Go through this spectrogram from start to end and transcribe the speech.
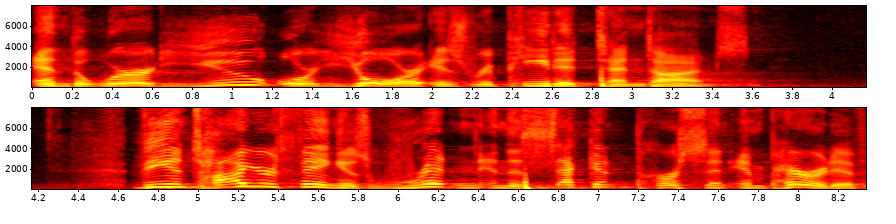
and the word you or your is repeated 10 times. The entire thing is written in the second person imperative.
